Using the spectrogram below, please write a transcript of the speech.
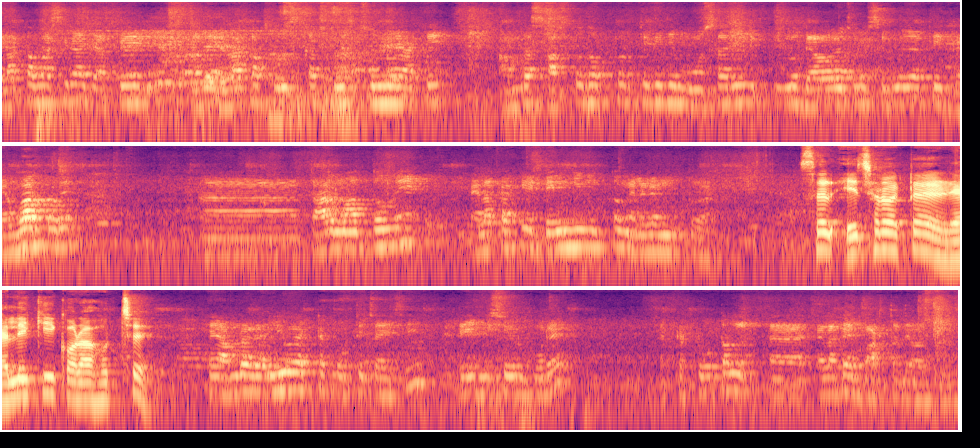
এলাকাবাসীরা যাতে তাদের এলাকা পরিষ্কার পরিচ্ছন্ন রাখে। আমরা স্বাস্থ্য দপ্তর থেকে যে মশারিগুলো দেওয়া হয়েছিল সেগুলো যাতে ব্যবহার করে তার মাধ্যমে এলাকাকে ডেঙ্গি মুক্ত ম্যালেরিয়া মুক্ত রাখে। স্যার এছাড়াও একটা র্যালি কি করা হচ্ছে? হ্যাঁ আমরা র্যালিও একটা করতে চাইছি। এই বিষয়ের উপরে একটা টোটাল এলাকায় বার্তা দেওয়ার জন্য।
